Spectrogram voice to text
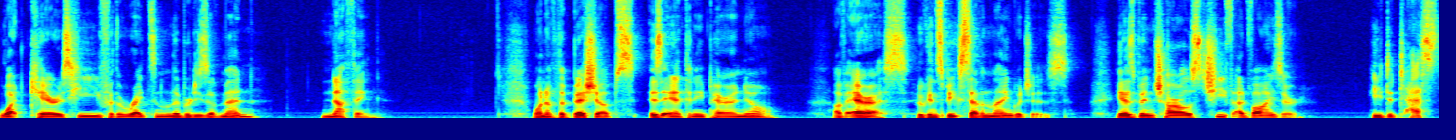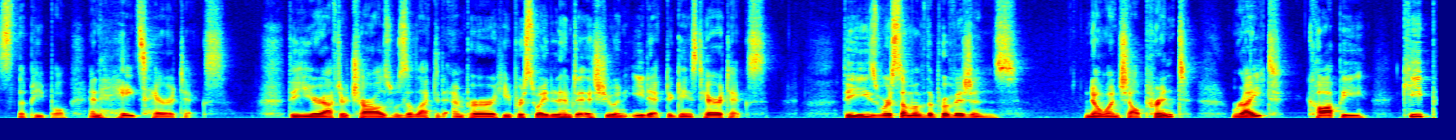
What cares he for the rights and liberties of men? Nothing. One of the bishops is Anthony Perrenot, of Arras, who can speak seven languages. He has been Charles' chief adviser. He detests the people and hates heretics. The year after Charles was elected emperor, he persuaded him to issue an edict against heretics. These were some of the provisions No one shall print, write, copy, keep,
